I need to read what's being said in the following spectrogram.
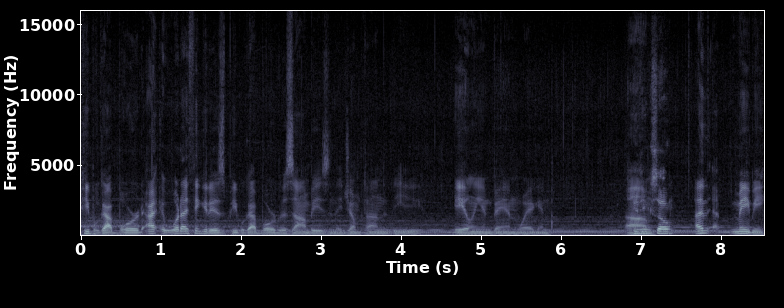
people got bored. I, what I think it is, people got bored with zombies and they jumped onto the alien bandwagon. you Um, think so? I, maybe.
